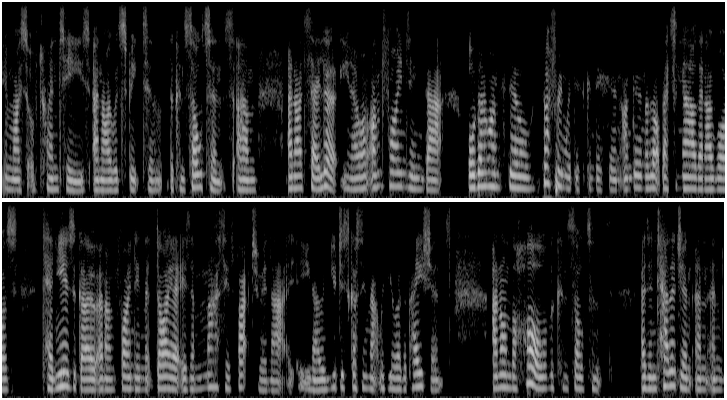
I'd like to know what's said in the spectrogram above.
in my sort of twenties, and I would speak to the consultants, um, and I'd say, look, you know, I'm finding that although I'm still suffering with this condition, I'm doing a lot better now than I was 10 years ago and i'm finding that diet is a massive factor in that you know are you discussing that with your other patients. And on the whole the consultants as intelligent and and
